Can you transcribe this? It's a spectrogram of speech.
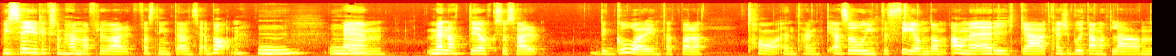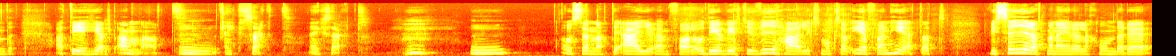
Vi säger ju liksom hemmafruar fast inte ens är barn. Mm. Mm. Ehm, men att det är också så här, det går inte att bara ta en tanke, alltså och inte se om de ja, men är rika, kanske bor i ett annat land, att det är helt annat. Mm, exakt, exakt. Mm. Och sen att det är ju en fara, och det vet ju vi här liksom också av erfarenhet, att vi säger att man är i en relation där det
